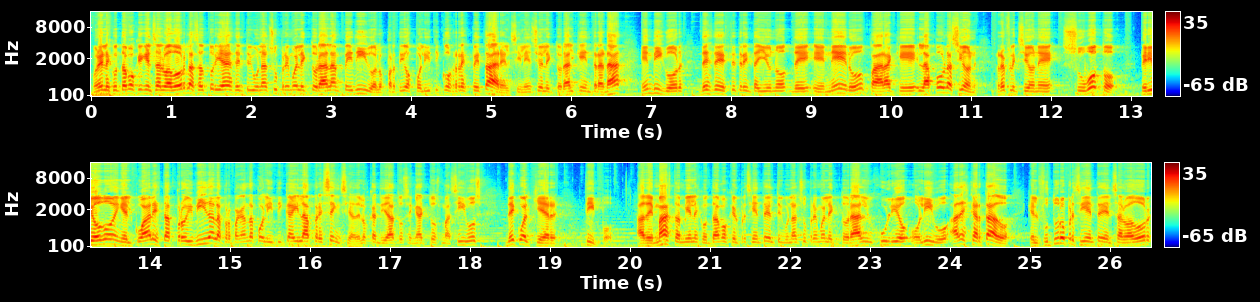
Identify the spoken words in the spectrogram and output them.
Bueno, les contamos que en El Salvador las autoridades del Tribunal Supremo Electoral han pedido a los partidos políticos respetar el silencio electoral que entrará en vigor desde este 31 de enero para que la población reflexione su voto periodo en el cual está prohibida la propaganda política y la presencia de los candidatos en actos masivos de cualquier tipo. Además, también les contamos que el presidente del Tribunal Supremo Electoral, Julio Olivo, ha descartado que el futuro presidente de El Salvador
